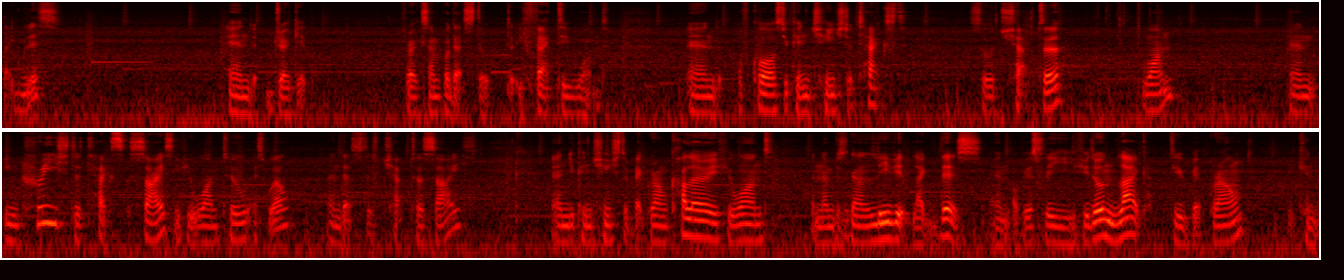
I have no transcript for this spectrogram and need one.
like this and drag it. For example, that's the, the effect you want. And of course, you can change the text. So chapter 1 and increase the text size if you want to as well. And that's the chapter size. And you can change the background color if you want. And I'm just gonna leave it like this. And obviously, if you don't like the background, you can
